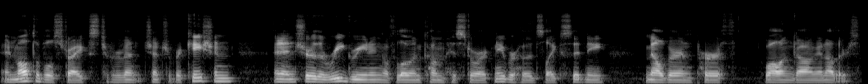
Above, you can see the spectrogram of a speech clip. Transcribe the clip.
and multiple strikes to prevent gentrification and ensure the regreening of low income historic neighborhoods like Sydney, Melbourne, Perth, Wollongong, and others.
